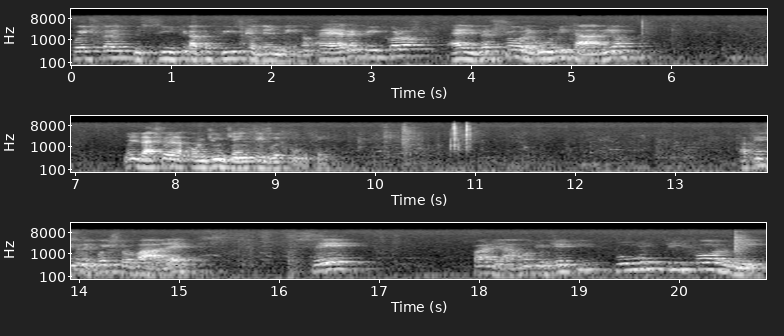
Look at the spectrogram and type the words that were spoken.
Questo è il significato fisico del meno. R piccolo è il versore unitario nel verso della congiungente di due punti. Attenzione, questo vale se parliamo di oggetti puntiformi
